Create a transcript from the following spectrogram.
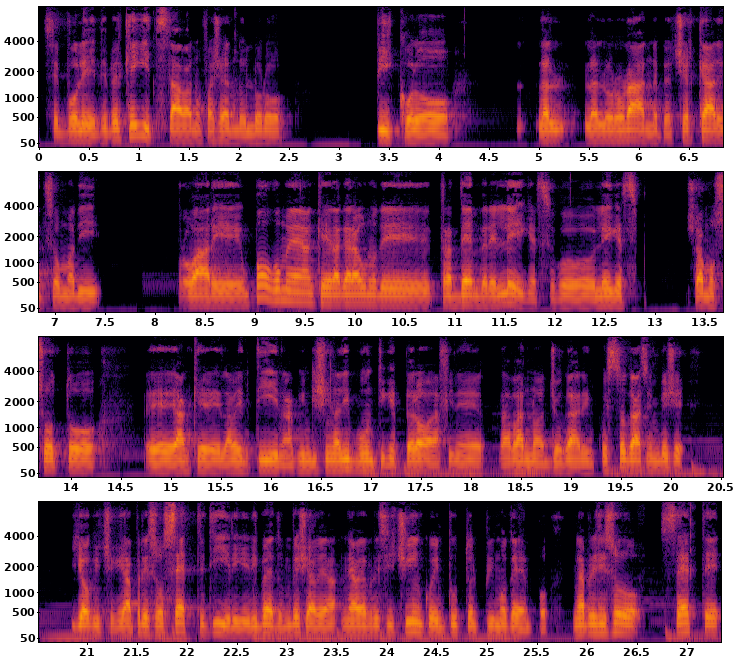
se volete perché gli stavano facendo il loro piccolo la, la, loro run per cercare insomma di provare un po' come anche la gara 1 de, tra Denver e Lakers con Lakers diciamo sotto eh, anche la ventina, quindicina di punti che però alla fine la vanno a giocare. In questo caso invece Jokic che ha preso sette tiri, ripeto, invece aveva, ne aveva presi cinque in tutto il primo tempo, ne ha presi solo sette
